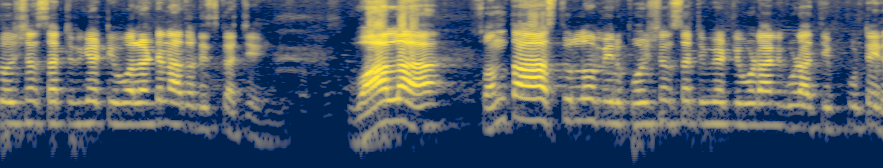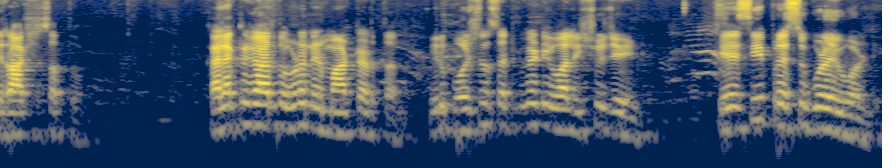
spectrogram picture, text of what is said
పొజిషన్ సర్టిఫికేట్ ఇవ్వాలంటే నాతో డిస్కస్ చేయండి. వాళ్ళ సొంత ఆస్తుల్లో మీరు పొజిషన్ సర్టిఫికేట్ ఇవ్వడానికి కూడా తిప్పుకుంటే ఇది రాక్షసత్వం. కలెక్టర్ గారితో కూడా నేను మాట్లాడతాను. మీరు పొజిషన్ సర్టిఫికేట్ ఇవాళ ఇష్యూ చేయండి. చేసి ప్రెస్ కూడా ఇవ్వండి.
